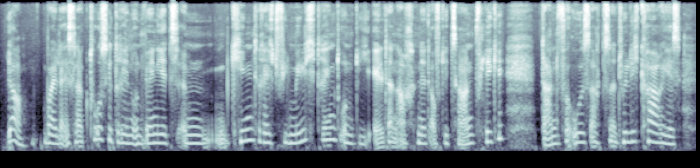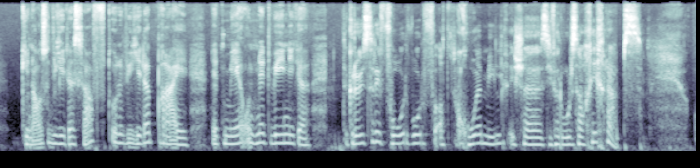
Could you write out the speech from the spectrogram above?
Ja, weil da ist Laktose drin. Und wenn jetzt ein Kind recht viel Milch trinkt und die Eltern achten nicht auf die Zahnpflege, dann verursacht es natürlich Karies. Genauso wie jeder Saft oder wie jeder Brei. Nicht mehr und nicht weniger. Der größere Vorwurf an die Kuhmilch ist, äh, sie verursache Krebs.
